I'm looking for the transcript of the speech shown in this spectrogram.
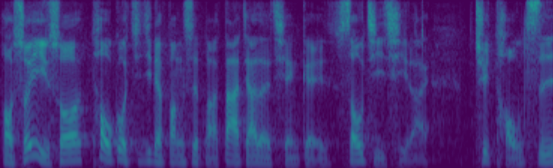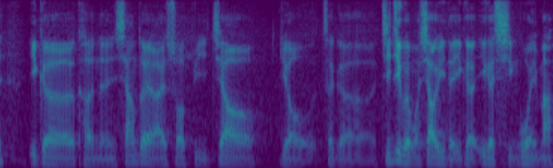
好，所以说透过基金的方式把大家的钱给收集起来，去投资一个可能相对来说比较有这个经济规模效益的一个一个行为嘛，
